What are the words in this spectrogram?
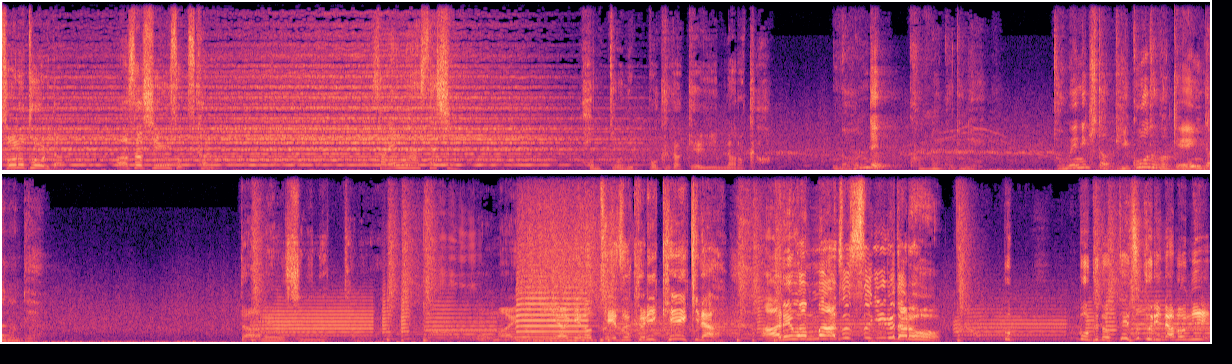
その通りだ。アサシン嘘つかない。それがアサシン。本当に僕が原因なのかなんでこんなことに？止めに来た尾行動が原因だなんて。ダメ押しになったのはお前の土産の手作りケーキだ。あれはまずすぎるだろう。僕の手作りなのに。あ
